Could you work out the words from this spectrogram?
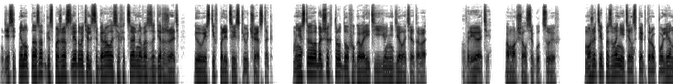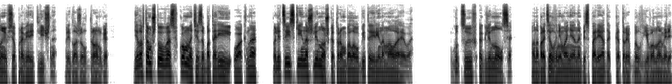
Десять минут назад госпожа следователь собиралась официально вас задержать и увезти в полицейский участок. Мне стоило больших трудов уговорить ее не делать этого». «Врете», — поморщился Гуцуев. «Можете позвонить инспектору Пулену и все проверить лично», — предложил Дронго. «Дело в том, что у вас в комнате за батареей у окна полицейские нашли нож, которым была убита Ирина Малаева». Гуцуев оглянулся. Он обратил внимание на беспорядок, который был в его номере,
